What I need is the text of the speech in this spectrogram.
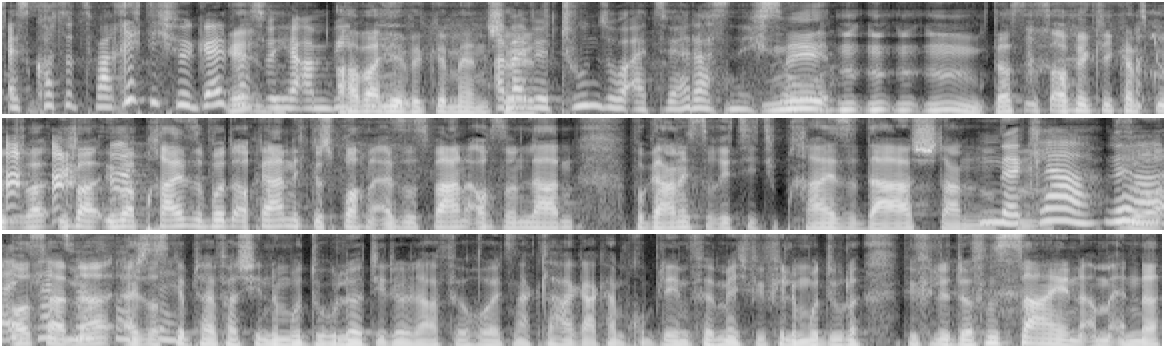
Es kostet zwar richtig viel Geld, was wir hier anbieten. aber hier wird gemenschelt. Aber wir tun so, als wäre das nicht so. Nee, mm, mm, mm. das ist auch wirklich ganz gut. Über, über, über Preise wurde auch gar nicht gesprochen. Also es waren auch so ein Laden, wo gar nicht so richtig die Preise da standen. Na klar, ja, so, außer, ne, also es gibt halt verschiedene Module, die du dafür holst. Na klar, gar kein Problem für mich. Wie viele Module, wie viele dürfen es sein am Ende?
